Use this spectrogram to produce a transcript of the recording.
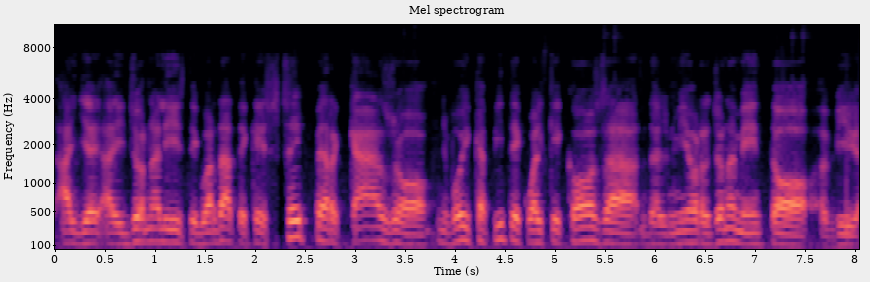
agli, ai giornalisti guardate che se per caso voi capite qualche cosa del mio ragionamento vi,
